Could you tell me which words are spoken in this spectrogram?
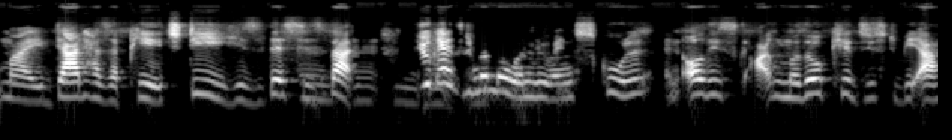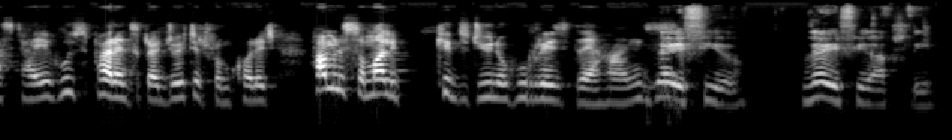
My dad has a PhD. He's this, he's that. mm, mm, Do you guys remember when we were in school and all these uh, Mado kids used to be asked, hey, whose parents graduated from college? How many Somali kids do you know who raised their hands? Very few. Very few, actually.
